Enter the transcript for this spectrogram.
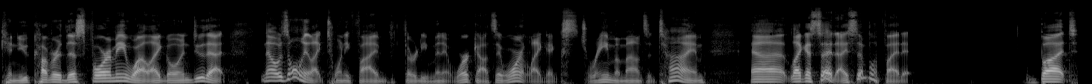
can you cover this for me while i go and do that now it was only like 25 30 minute workouts. They weren't like extreme amounts of time. Uh, like i said i simplified it. But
